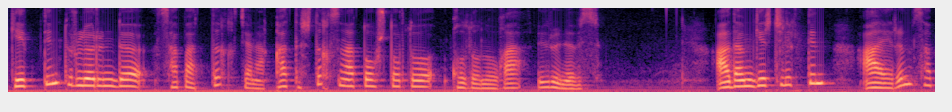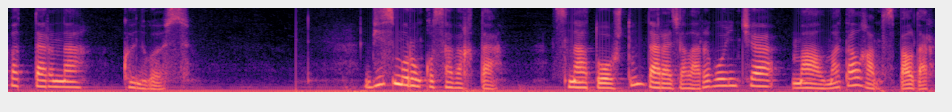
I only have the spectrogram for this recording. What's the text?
Кептин түрлөрүндө сапаттык жана катыштык сына тоошторду колдонууга үйрөнөбүз. Адамгерчиликтин айрым сапаттарына көнүгөбүз. Биз мурунку сабакта сына тооштун даражалары боюнча маалымат алганбыз балдар.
